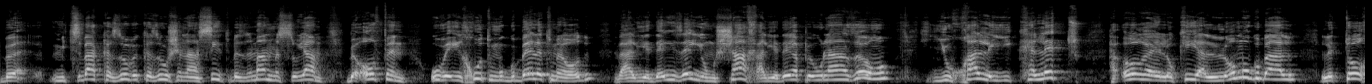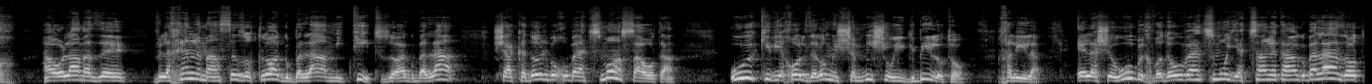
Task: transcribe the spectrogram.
במצווה כזו וכזו שנעשית בזמן מסוים באופן ובאיכות מוגבלת מאוד, ועל ידי זה יומשך, על ידי הפעולה הזו, יוכל להיקלט האור האלוקי הלא מוגבל לתוך העולם הזה, ולכן למעשה זאת לא הגבלה אמיתית, זו הגבלה שהקדוש ברוך הוא בעצמו עשה אותה. הוא כביכול, זה לא שמישהו הגביל אותו, חלילה, אלא שהוא בכבודו ובעצמו יצר את ההגבלה הזאת,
